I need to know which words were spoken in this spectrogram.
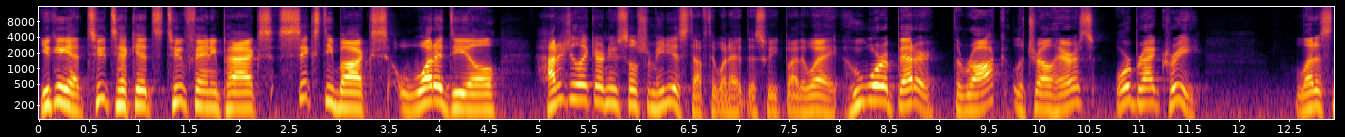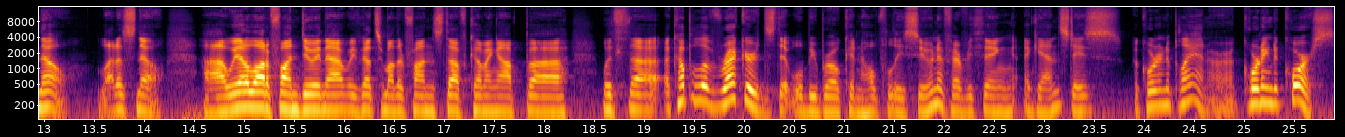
You can get two tickets, two fanny packs, 60 bucks. What a deal. How did you like our new social media stuff that went out this week, by the way? Who wore it better, The Rock, Latrell Harris, or Brad Kri? Let us know. Let us know. Uh, we had a lot of fun doing that. We've got some other fun stuff coming up uh, with uh, a couple of records that will be broken hopefully soon if everything, again, stays according to plan or according to course.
